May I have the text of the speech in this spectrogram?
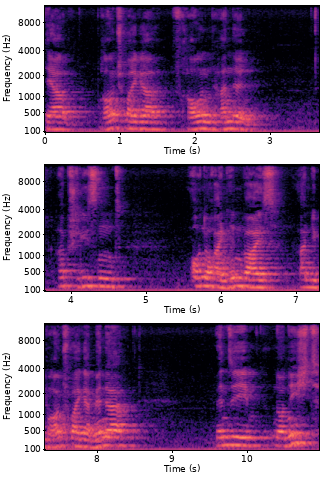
der Braunschweiger Frauen handeln. Abschließend auch noch ein Hinweis an die Braunschweiger Männer. Wenn Sie noch nicht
